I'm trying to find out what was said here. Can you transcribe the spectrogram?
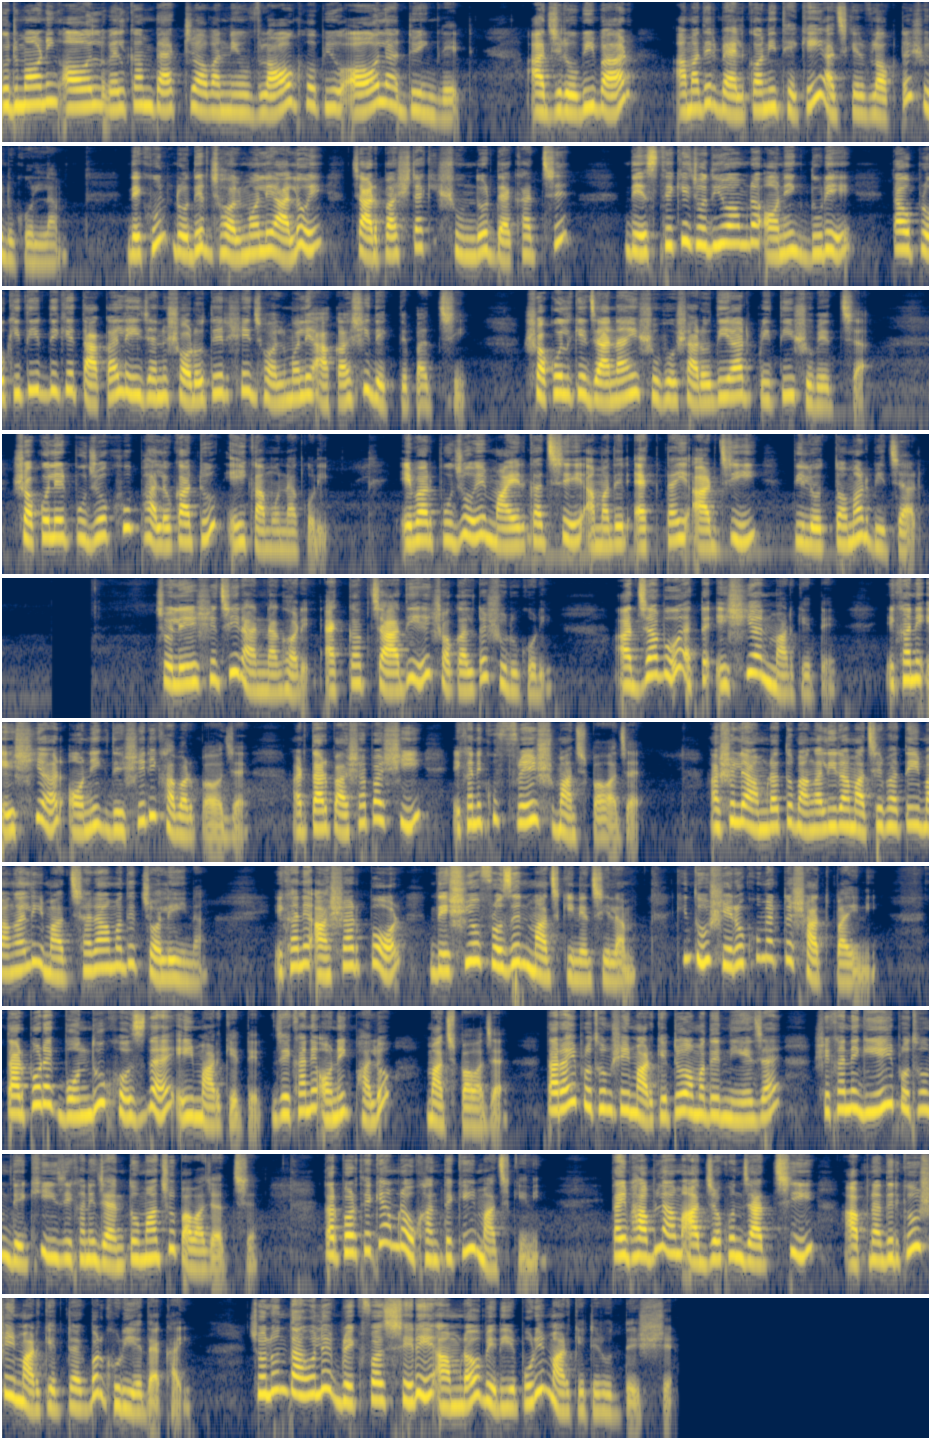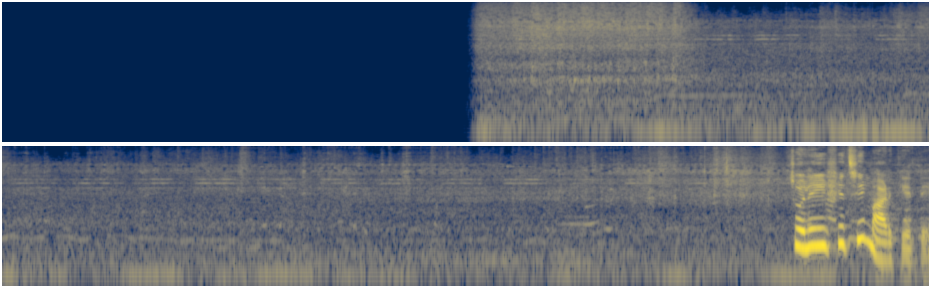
Good morning, all. Welcome back to our new vlog. Hope you all are doing great. আজ রবিবার আমাদের balcony থেকেই আজকের ব্লগটা শুরু করলাম দেখুন রোদের ঝলমলে আলোয় চারপাশটা কি সুন্দর দেখাচ্ছে দেশ থেকে যদিও আমরা অনেক দূরে তাও প্রকৃতির দিকে তাকালেই যেন শরতের সেই ঝলমলে আকাশই দেখতে পাচ্ছি সকলকে জানাই শুভ শারদীয়ার প্রীতি শুভেচ্ছা সকলের পুজো খুব ভালো কাটুক, এই কামনা করি। এবার পুজোয় মায়ের কাছে আমাদের একটাই আর্জি, তিলোত্তমার বিচার। চলে এসেছি রান্নাঘরে, এক কাপ চা দিয়ে সকালটা শুরু করি। আজ যাব একটা এশিয়ান মার্কেটে। এখানে এশিয়ার অনেক দেশেরই খাবার পাওয়া যায়, আর তার পাশাপাশি এখানে খুব ফ্রেশ মাছ পাওয়া যায়। আসলে আমরা তো বাঙালিরা মাছে ভাতেই বাঙালি, মাছ ছাড়া আমাদের চলেই না। এখানে আসার পর দেশীয় ফ্রোজেন মাছ কিনেছিলাম, কিন্তু সেরকম একটা স্বাদ পাইনি। তারপর এক বন্ধু খোঁজ দেয় এই মার্কেটের, যেখানে অনেক ভালো মাছ পাওয়া যায়। তারাই প্রথম সেই মার্কেটেও আমাদের নিয়ে যায়, সেখানে গিয়েই প্রথম দেখি যেখানে জ্যান্ত মাছও পাওয়া যাচ্ছে। তারপর থেকে আমরা ওখান থেকেই মাছ কিনি। তাই ভাবলাম আজ যখন যাচ্ছি, আপনাদেরকেও সেই মার্কেটটা একবার ঘুরিয়ে দেখাই। চলুন তাহলে ব্রেকফাস্ট সেরে আমরাও বেরিয়ে পড়ি মার্কেটের উদ্দেশ্যে। চলে এসেছি মার্কেটে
